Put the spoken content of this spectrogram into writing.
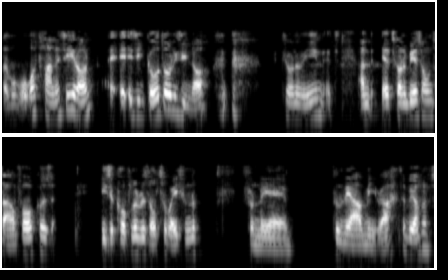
what planet are you on? Is he good or is he not? Do you know what I mean? It's and it's going to be his own downfall because he's a couple of results away from the from the um, from the Al meat rack. To be honest,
